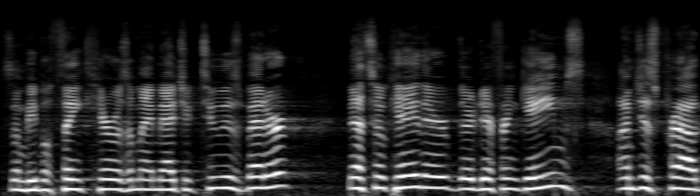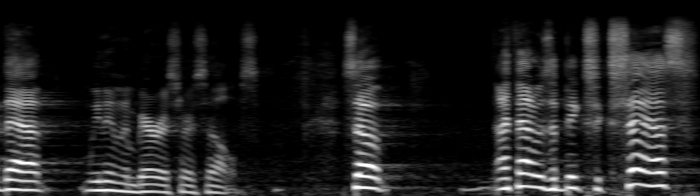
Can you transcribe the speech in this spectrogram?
Some people think Heroes of Might Magic 2 is better. That's okay, they're, they're different games. I'm just proud that we didn't embarrass ourselves. So I thought it was a big success.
